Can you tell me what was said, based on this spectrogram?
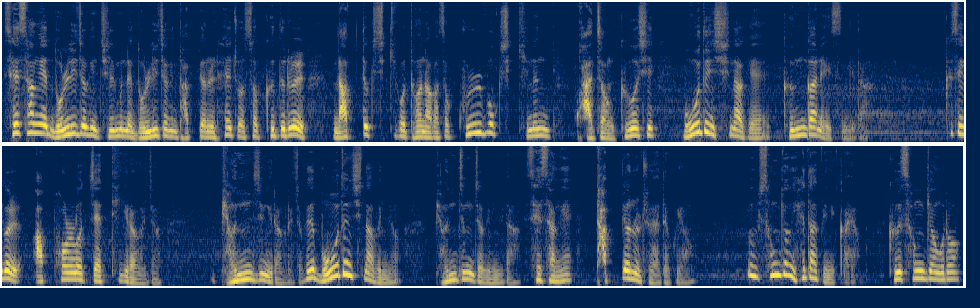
세상의 논리적인 질문에 논리적인 답변을 해줘서 그들을 납득시키고 더 나가서 굴복시키는 과정, 그것이 모든 신학의 근간에 있습니다. 그래서 이걸 아폴로제틱이라고 그러죠. 변증이라고 그러죠. 그래서 모든 신학은요, 변증적입니다. 세상에 답변을 줘야 되고요. 성경이 해답이니까요. 그 성경으로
